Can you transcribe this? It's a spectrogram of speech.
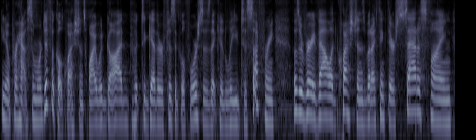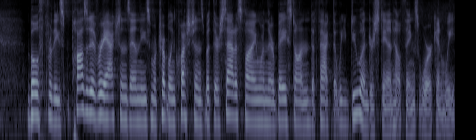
you know, perhaps some more difficult questions. Why would God put together physical forces that could lead to suffering? Those are very valid questions, but I think they're satisfying both for these positive reactions and these more troubling questions, but they're satisfying when they're based on the fact that we do understand how things work and we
